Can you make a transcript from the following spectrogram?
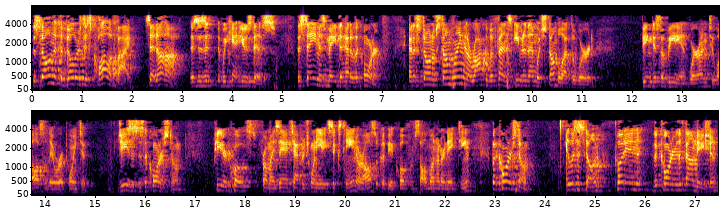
the stone that the builders disqualified, said, uh uh-uh, uh this isn't, we can't use this. The same is made the head of the corner. And a stone of stumbling and a rock of offense, even to them which stumble at the word, being disobedient, whereunto also they were appointed. Jesus is the cornerstone. Peter quotes from Isaiah chapter 28, 16, or also could be a quote from Psalm 118. But a cornerstone. It was a stone put in the corner of the foundation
